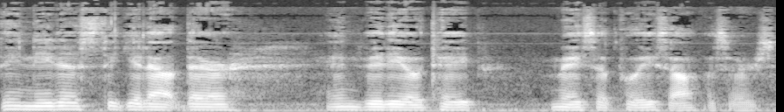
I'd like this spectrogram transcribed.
They need us to get out there and videotape Mesa police officers.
